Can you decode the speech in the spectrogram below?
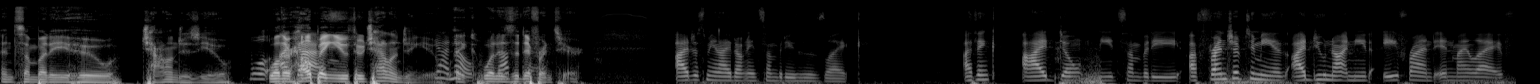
and somebody who challenges you. well, Well, they're helping you through challenging you. Yeah, no, like what is the fair. difference here? I just mean I don't need somebody who's like I think I don't need somebody a friendship to me is I do not need a friend in my life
